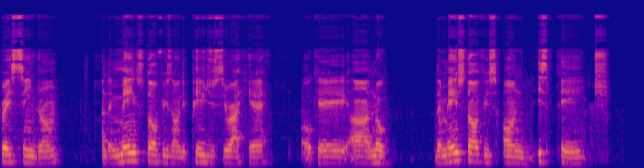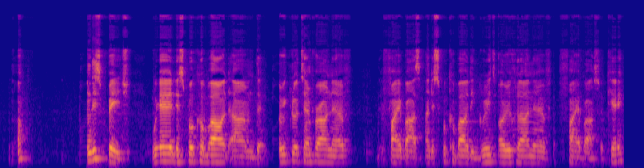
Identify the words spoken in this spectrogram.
Frey's syndrome. And the main stuff is on the page you see right here. Okay, uh no. The main stuff is on this page. On this page where they spoke about um the auriculotemporal nerve, the fibers, and they spoke about the great auricular nerve fibers. Okay.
